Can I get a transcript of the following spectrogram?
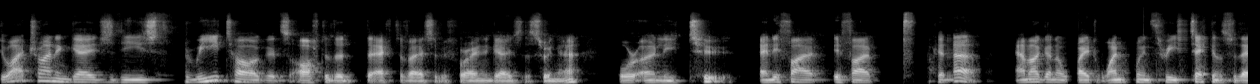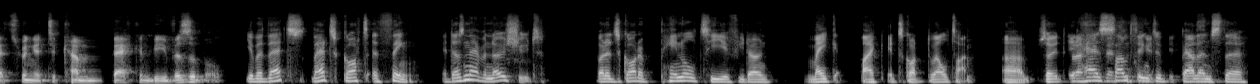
do I try and engage these three targets after the, the activator before I engage the swinger, or only two? And if I if I fuck it up, am I going to wait 1.3 seconds for that swinger to come back and be visible? Yeah, but that's that's got a thing. It doesn't have a no shoot, but it's got a penalty if you don't make it. Like it's got dwell time. Um, so it, it has something thing, to it- it balance the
